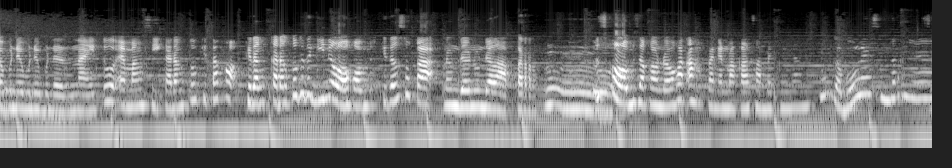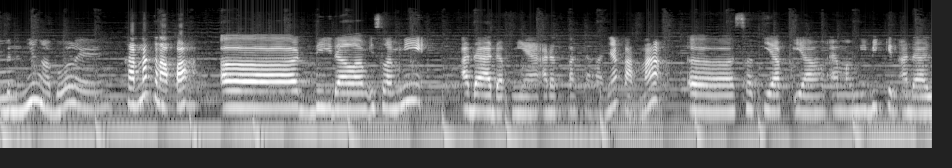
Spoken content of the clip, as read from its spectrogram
Iya bener bener bener. Nah itu emang sih kadang tuh kita kok kadang kadang tuh kita gini loh, kalau kita suka nunda-nunda lapar. Mm-mm. Terus kalau misalkan udah makan ah pengen makan sampai kenyang tuh nggak boleh sebenarnya. Sebenarnya nggak boleh. Karena kenapa? Eh, di dalam Islam ini ada adabnya, ada tata caranya karena eh, setiap yang emang dibikin ada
